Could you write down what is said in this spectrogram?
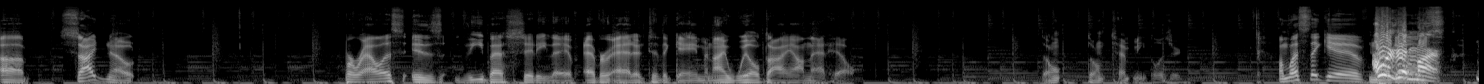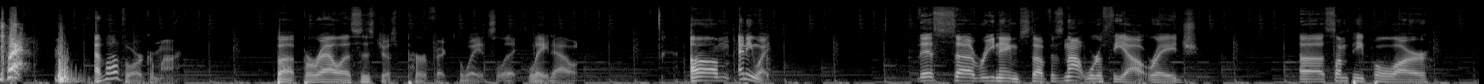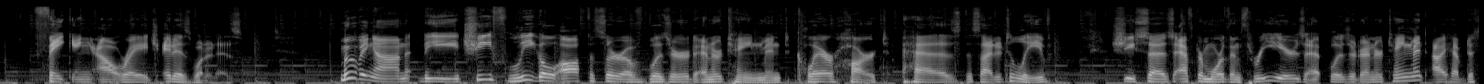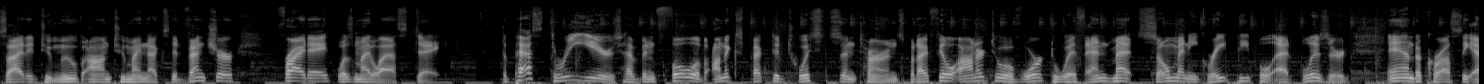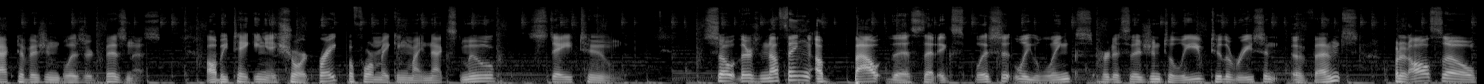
Uh, side note, Boralus is the best city they have ever added to the game, and I will die on that hill. Don't don't tempt me, Blizzard. Unless they give Orgrimmar! I love Orgrimmar, but Boralus is just perfect the way it's la- laid out. Um. Anyway, this uh, rename stuff is not worth the outrage. Uh, some people are faking outrage. It is what it is. Moving on, the chief legal officer of Blizzard Entertainment, Claire Hart, has decided to leave. She says, After more than three years at Blizzard Entertainment, I have decided to move on to my next adventure. Friday was my last day. The past three years have been full of unexpected twists and turns, but I feel honored to have worked with and met so many great people at Blizzard and across the Activision Blizzard business. I'll be taking a short break before making my next move. Stay tuned. So, there's nothing about this that explicitly links her decision to leave to the recent events, but it also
